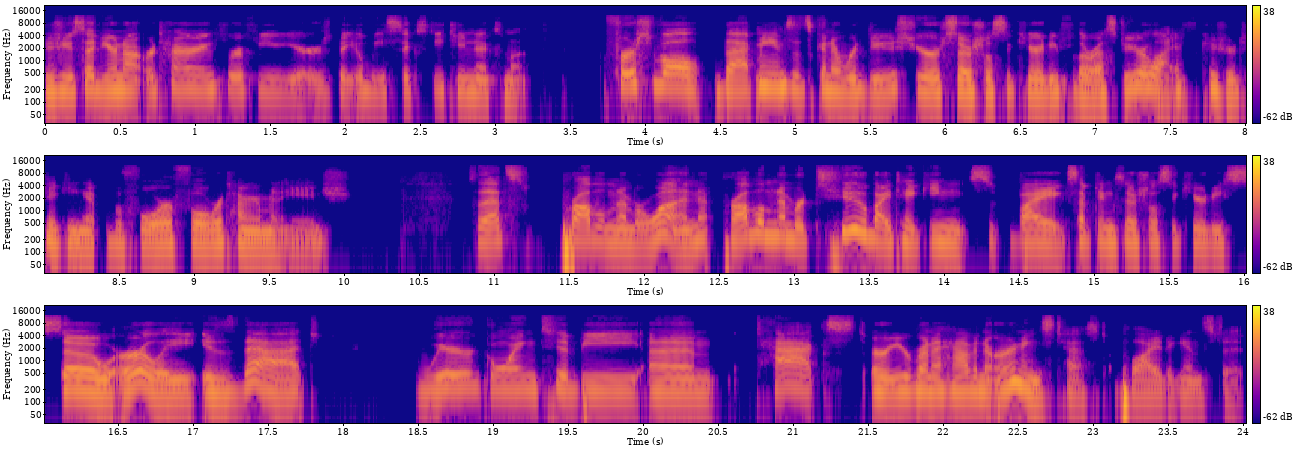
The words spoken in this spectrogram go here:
because you said you're not retiring for a few years, but you'll be 62 next month. First of all, that means it's going to reduce your social security for the rest of your life because you're taking it before full retirement age. So that's problem number 1. Problem number 2 by taking by accepting social security so early is that we're going to be um, taxed or you're going to have an earnings test applied against it.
